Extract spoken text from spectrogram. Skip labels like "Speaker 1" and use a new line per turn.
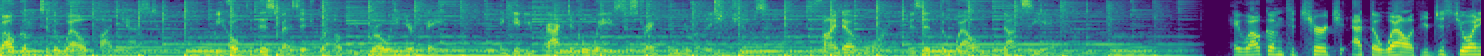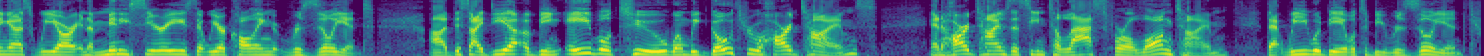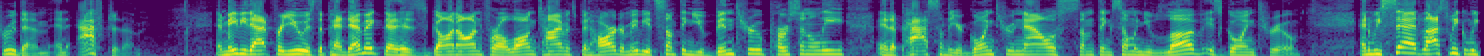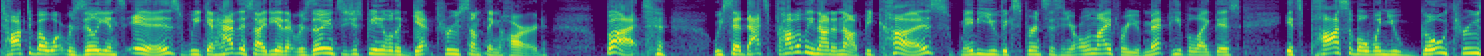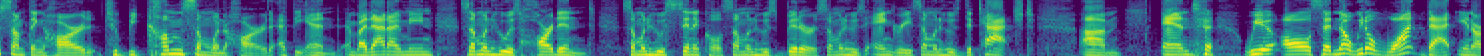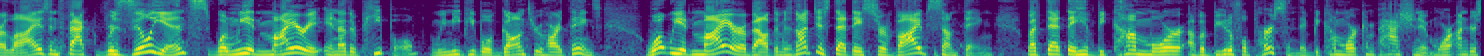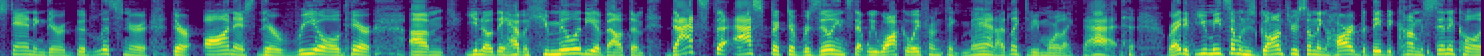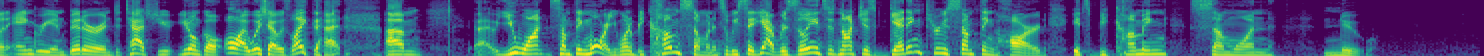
Welcome to the Well podcast. We hope that this message will help you grow in your faith and give you practical ways to strengthen your relationships. To find out more, visit thewell.ca. Hey, welcome to Church at the Well. If you're just joining us, we are in a mini series that we are calling Resilient. Uh, this idea of being able to, when we go through hard times, and hard times that seem to last for a long time, that we would be able to be resilient through them and after them. And maybe that for you is the pandemic that has gone on for a long time. It's been hard, or maybe it's something you've been through personally in the past, something you're going through now, something someone you love is going through. And we said last week when we talked about what resilience is, we can have this idea that resilience is just being able to get through something hard. But we said that's probably not enough because maybe you've experienced this in your own life or you've met people like this. It's possible when you go through something hard to become someone hard at the end. And by that I mean someone who is hardened, someone who's cynical, someone who's bitter, someone who's angry, someone who's detached. Um, and we all said, no, we don't want that in our lives. In fact, resilience, when we admire it in other people, we meet people who've gone through hard things, what we admire about them is not just that they survived something, but that they have become more of a beautiful person. They've become more compassionate, more understanding. They're a good listener. They're honest. They're real. They're, um, you know, they have a humility about them. That's the aspect of resilience that we walk away from and think, man, I'd like to be more like that, right? If you meet someone who's gone through something hard, but they've become cynical and angry and bitter and detached, you, you don't go, oh, I wish I was like that. Um, uh, you want something more. You want to become someone. And so we said, yeah, resilience is not just getting through something hard, it's becoming someone new.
